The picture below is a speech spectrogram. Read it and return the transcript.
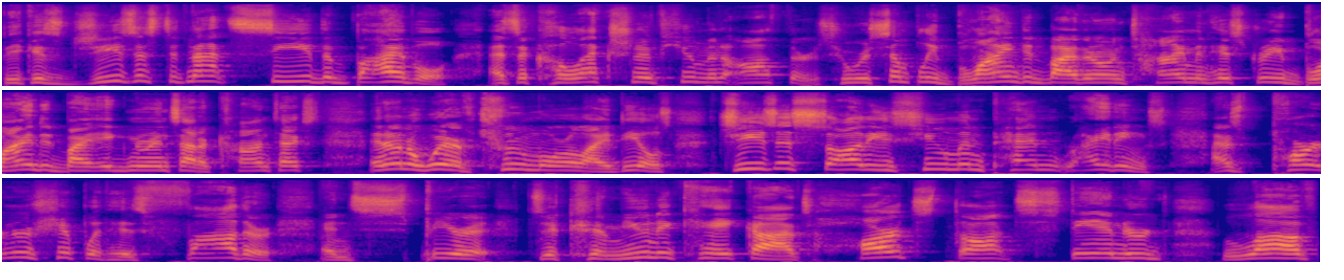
because Jesus did not see the Bible as a collection of human authors who were simply blinded by their own time and history, blinded by ignorance out of context, and unaware of true moral ideals. Jesus saw these human pen writings as partnership with his Father and Spirit to communicate God's heart's thoughts, standard, love,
